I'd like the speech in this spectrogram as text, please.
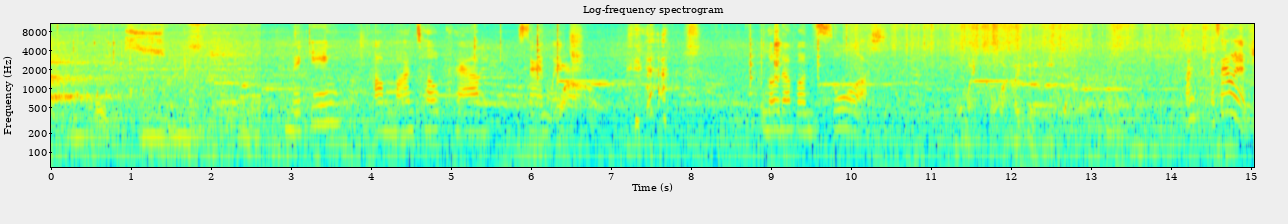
it. Making a mantou crab sandwich. Load up on sauce. Oh my god, how are you gonna eat that? A sandwich.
